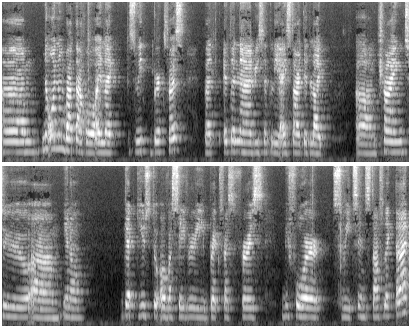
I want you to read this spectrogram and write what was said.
Um, noon nung bata ako, I like sweet breakfast. But ito na recently, I started like um, trying to, um, you know, get used to of a savory breakfast first before sweets and stuff like that.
